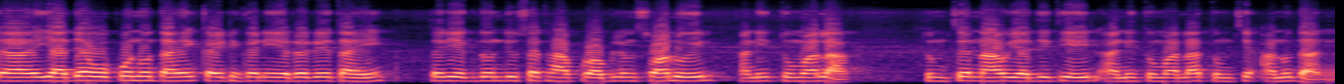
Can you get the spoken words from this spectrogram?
या- याद्या ओपन होत आहे काही ठिकाणी एरर येत आहे तरी एक दोन दिवसात हा प्रॉब्लेम सॉल्व होईल आणि तुम्हाला तुमचं नाव यादीत येईल आणि तुम्हाला तुमचे अनुदान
